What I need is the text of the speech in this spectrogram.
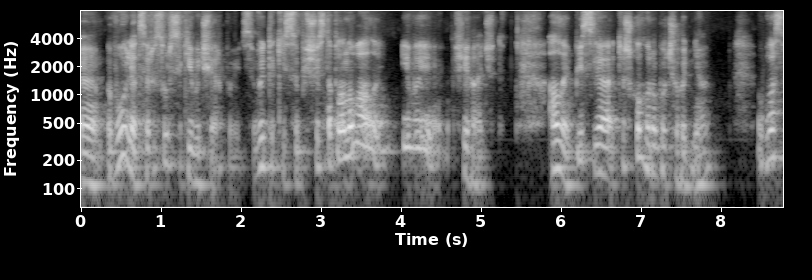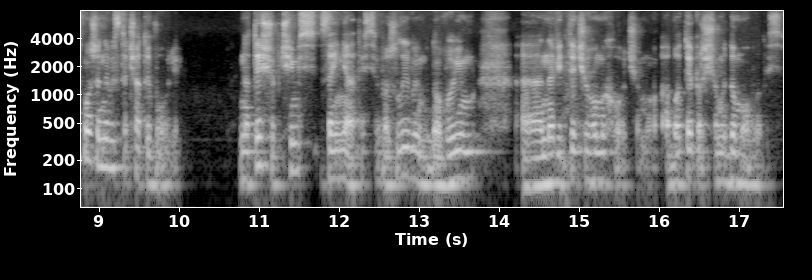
Е, Воля це ресурс, який вичерпується. Ви такі собі щось напланували, і ви фігачите. Але після тяжкого робочого дня у вас може не вистачати волі на те, щоб чимось зайнятися важливим, новим, е, навіть те, чого ми хочемо, або те, про що ми домовились.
